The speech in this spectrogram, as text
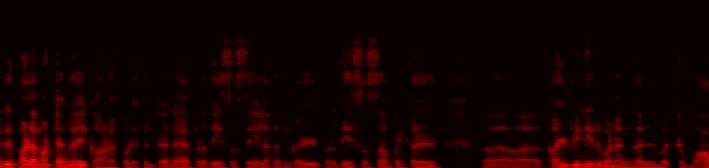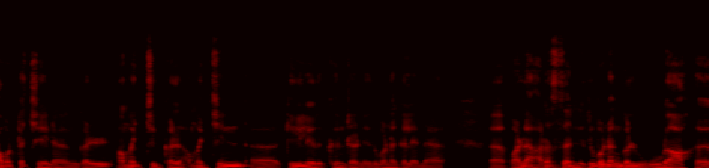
இது பல மட்டங்களில் காணப்படுகின்றன. பிரதேச செயலகங்கள் பிரதேச சபைகள் கல்வி நிறுவனங்கள் மற்றும் மாவட்ட செயலகங்கள் அமைச்சுக்கள் அமைச்சின் கீழ் இருக்கின்ற நிறுவனங்கள் என பல அரச நிறுவனங்கள் ஊடாக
